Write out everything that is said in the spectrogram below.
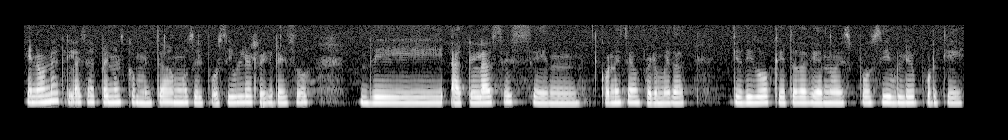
En una clase apenas comentábamos el posible regreso de a clases con esta enfermedad. Yo digo que todavía no es posible porque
